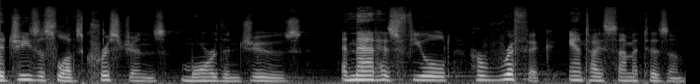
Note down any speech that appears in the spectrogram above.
that Jesus loves Christians more than Jews, and that has fueled horrific anti Semitism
